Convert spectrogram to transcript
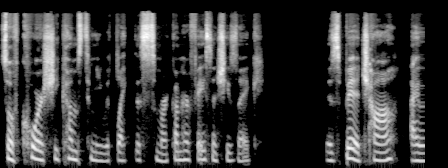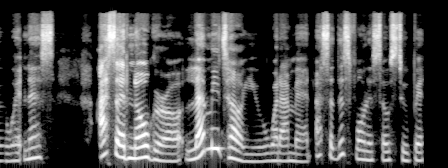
So of course she comes to me with like this smirk on her face, and she's like, "This bitch, huh? Eyewitness." I said, no, girl, let me tell you what I meant. I said, this phone is so stupid.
